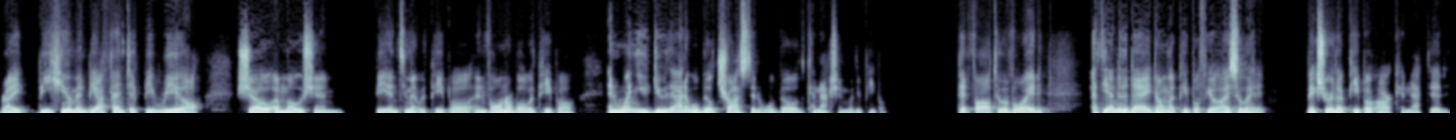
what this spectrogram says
right be human be authentic be real show emotion be intimate with people and vulnerable with people and when you do that, it will build trust and it will build connection with your people. Pitfall to avoid at the end of the day, don't let people feel isolated. Make sure that people are connected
